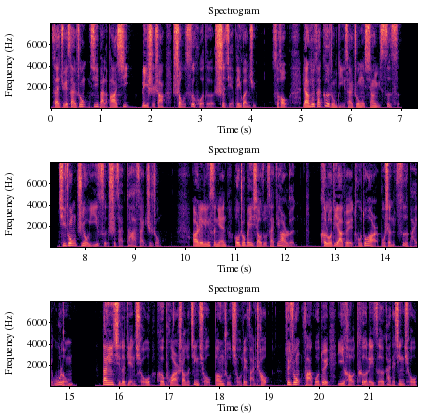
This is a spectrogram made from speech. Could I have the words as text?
在决赛中击败了巴西，历史上首次获得世界杯冠军。此后，两队在各种比赛中相遇四次，其中只有一次是在大赛之中。二零零四年欧洲杯小组赛第二轮，克罗地亚队图多尔不慎自摆乌龙，丹伊奇的点球和普尔绍的进球帮助球队反超，最终法国队依靠特雷泽盖的进球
